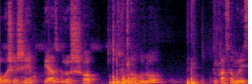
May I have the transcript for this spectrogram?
অবশেষে পেঁয়াজগুলো সব ছোলা হলো তো কাঁচামরিচ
